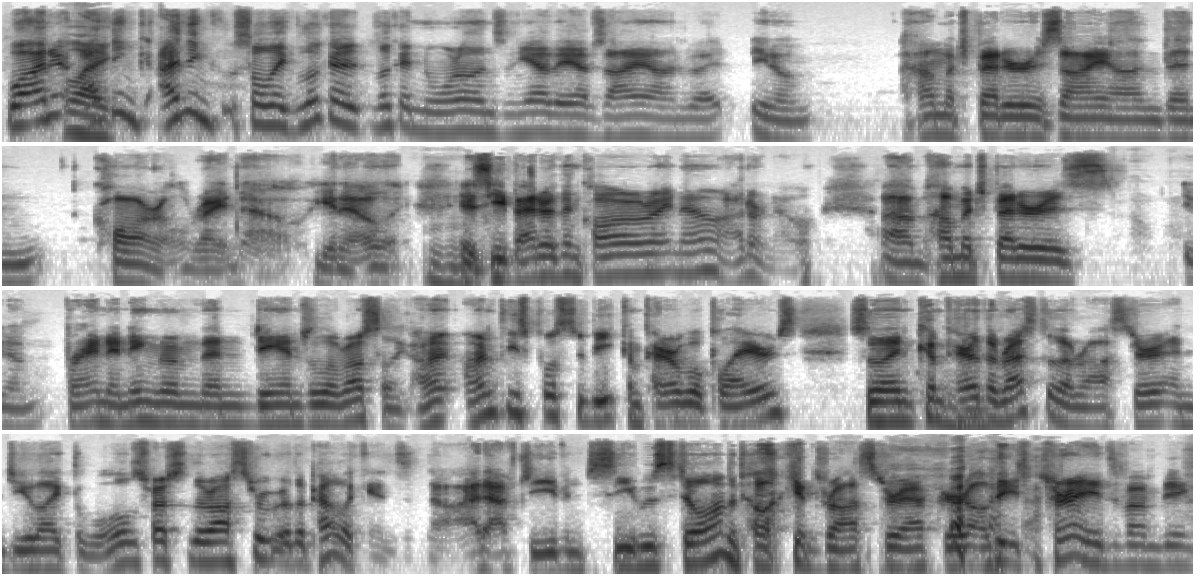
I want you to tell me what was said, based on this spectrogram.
well, I, like, I, think I think so. Like, look at look at New Orleans, and yeah, they have Zion, but you know, how much better is Zion than Karl right now? You know, mm-hmm. is he better than Karl right now? I don't know. Um, how much better is you know Brandon Ingram than D'Angelo Russell. Like, aren't, aren't these supposed to be comparable players? So then compare mm-hmm. the rest of the roster. And do you like the Wolves rest of the roster or the Pelicans? No, I'd have to even see who's still on the Pelicans roster after all these trades. If I'm being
